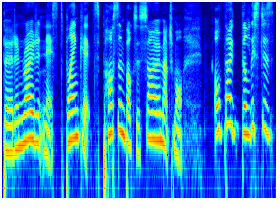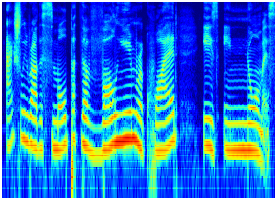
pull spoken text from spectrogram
bird and rodent nests, blankets, possum boxes, so much more although the list is actually rather small, but the volume required is enormous.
